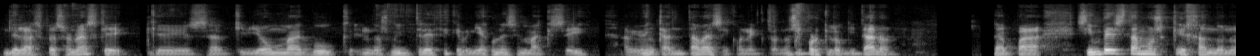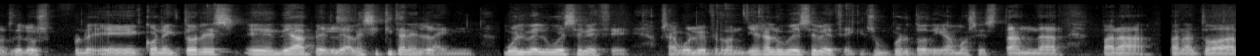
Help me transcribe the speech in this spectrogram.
de las personas que, que se adquirió un MacBook en 2013 que venía con ese MagSafe. A mí me encantaba ese conector. No sé por qué lo quitaron. O sea, pa- siempre estamos quejándonos de los eh, conectores eh, de Apple, de a ver si quitan el Lightning, vuelve el USB-C, o sea, vuelve, perdón, llega el USB-C, que es un puerto, digamos, estándar para, para todos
